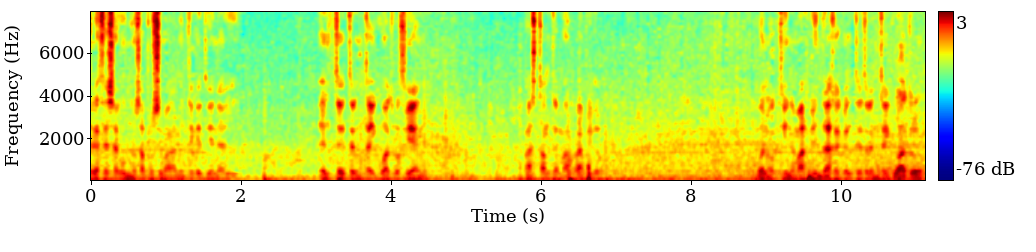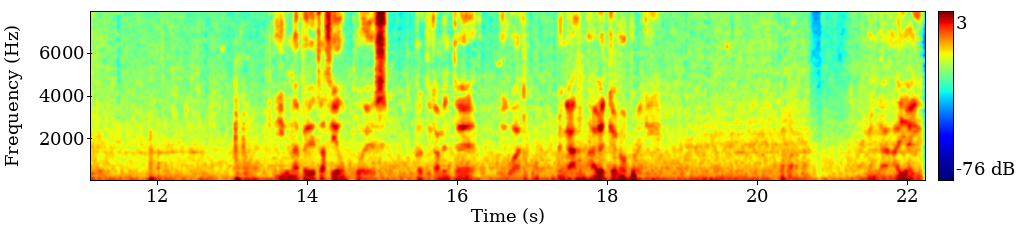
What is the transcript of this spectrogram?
13 segundos aproximadamente que tiene el, el T-34-100. Bastante más rápido. Bueno, tiene más blindaje que el T-34. Y una penetración pues prácticamente igual. Venga, a ver qué vemos por aquí. Ahí, ahí,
